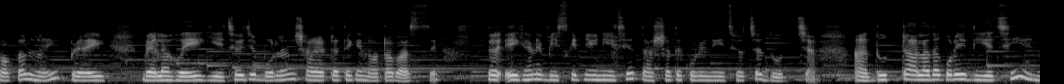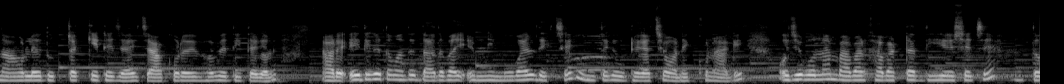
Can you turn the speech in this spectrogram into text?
সকাল নয়, প্রায় বেলা হয়েই গিয়েছে। ওই যে বললাম সাড়ে আটটা থেকে নটা বাজছে। তো এইখানে বিস্কিট নিয়ে নিয়েছে, তার সাথে করে নিয়েছে হচ্ছে দুধ চা আর দুধটা আলাদা করেই দিয়েছি, না হলে দুধটা কেটে যায়, চা করে ওইভাবে দিতে গেলে। আর এদিকে তোমাদের দাদাভাই এমনি মোবাইল দেখছে, ঘুম থেকে উঠে গেছে অনেকক্ষণ আগে। ওই যে বললাম, বাবার খাবারটা দিয়ে এসেছে, তো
